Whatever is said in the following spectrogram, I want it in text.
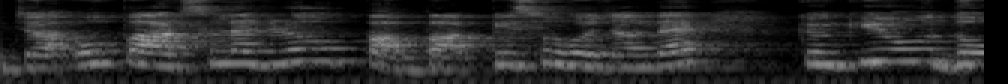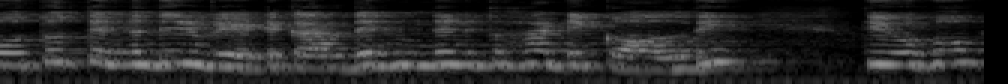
ਜਾਂ ਉਹ ਪਾਰਸਲ ਹੈ ਜਿਹੜਾ ਉਹ ਵਾਪਿਸ ਹੋ ਜਾਂਦਾ ਹੈ, ਕਿਉਂਕਿ ਉਹ 2 ਤੋਂ 3 ਦਿਨ ਵੇਟ ਕਰਦੇ ਹੁੰਦੇ ਨੇ ਤੁਹਾਡੀ ਕਾਲ ਦੀ। ਤੇ ਉਹ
